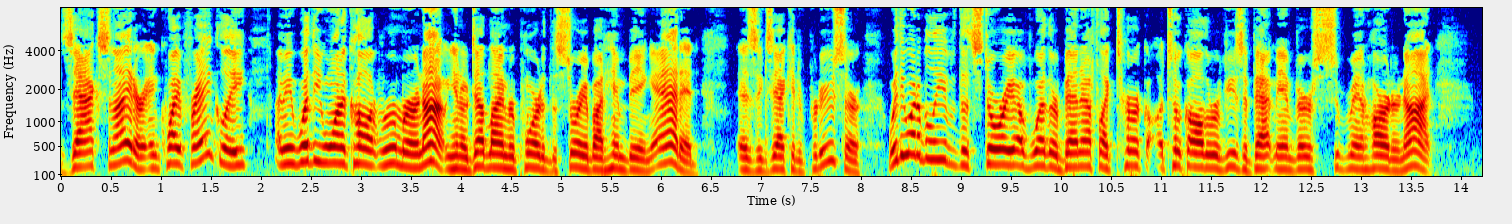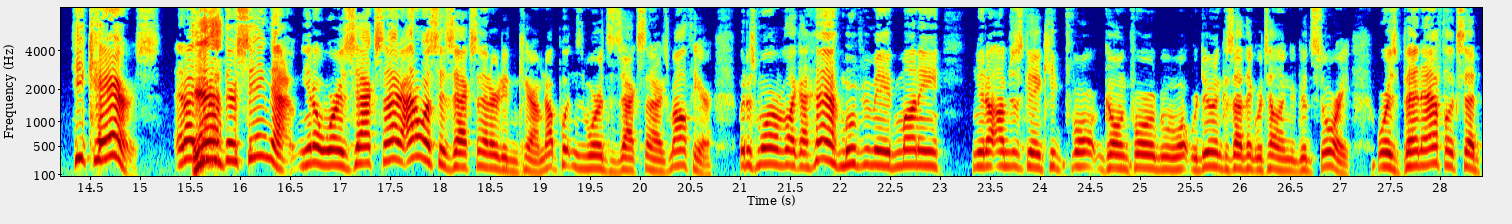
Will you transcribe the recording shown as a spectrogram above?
Zack Snyder. And quite frankly, I mean, whether you want to call it rumor or not, you know, Deadline reported the story about him being added as executive producer. Whether you want to believe the story of whether Ben Affleck took, took all the reviews of Batman vs. Superman hard or not, he cares. And I think that they're seeing that, you know, whereas Zack Snyder, I don't want to say Zack Snyder didn't care. I'm not putting words in Zack Snyder's mouth here, but it's more of like a, huh, movie made money. You know, I'm just going to keep for- going forward with what we're doing because I think we're telling a good story. Whereas Ben Affleck said,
